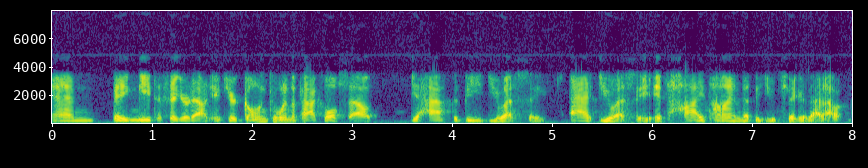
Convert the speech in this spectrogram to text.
And they need to figure it out. If you're going to win the Pac 12 South, you have to beat USC at USC. It's high time that the Utes figure that out.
